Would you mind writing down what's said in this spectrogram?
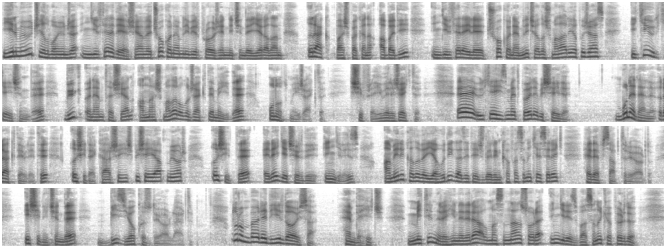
23 yıl boyunca İngiltere'de yaşayan ve çok önemli bir projenin içinde yer alan Irak Başbakanı Abadi, İngiltere ile çok önemli çalışmalar yapacağız, iki ülke içinde büyük önem taşıyan anlaşmalar olacak demeyi de unutmayacaktı. Şifreyi verecekti. E ülkeye hizmet böyle bir şeydi. Bu nedenle Irak devleti IŞİD'e karşı hiçbir şey yapmıyor, IŞİD'de ele geçirdiği İngiliz, Amerikalı ve Yahudi gazetecilerin kafasını keserek hedef saptırıyordu. İşin içinde biz yokuz diyorlardı. Durum böyle değildi oysa. Hem de hiç. MIT'in rehineleri almasından sonra İngiliz basını köpürdü.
